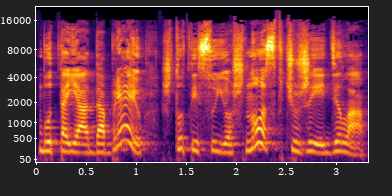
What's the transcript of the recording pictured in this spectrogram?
будто я одобряю, что ты суешь нос в чужие дела».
